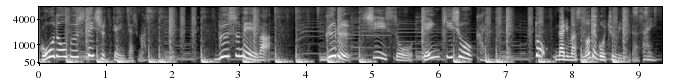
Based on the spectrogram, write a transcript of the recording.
合同ブースで出展いたします。ブース名はグルシーソー電気紹介となりますのでご注意ください。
